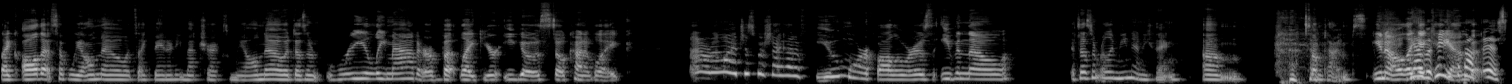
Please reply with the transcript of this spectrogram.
like all that stuff we all know it's like vanity metrics and we all know it doesn't really matter but like your ego is still kind of like i don't know i just wish i had a few more followers even though it doesn't really mean anything um sometimes you know like yeah, it can think about but... this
